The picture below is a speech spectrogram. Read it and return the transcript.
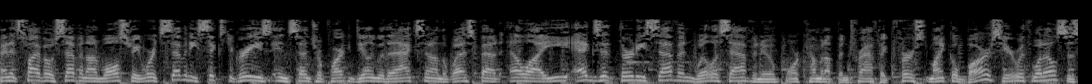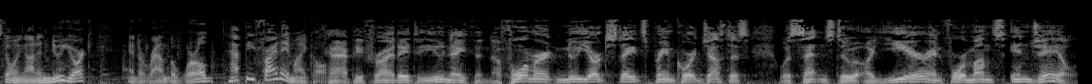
And it's 507 on Wall Street. We're at 76 degrees in Central Park and dealing with an accident on the westbound LIE exit 37 Willis Avenue. More coming up in traffic. First, Michael Barr's here with what else is going on in New York and around the world. Happy Friday, Michael. Happy Friday to you, Nathan. A former New York State Supreme Court justice was sentenced to a year and four months in jail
